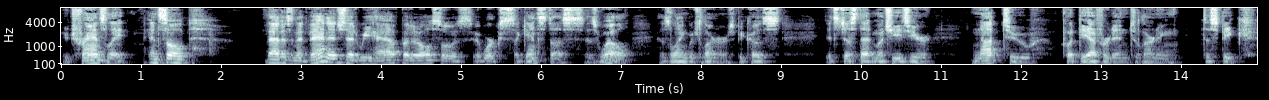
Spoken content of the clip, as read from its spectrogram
you translate. And so that is an advantage that we have, but it also is, it works against us as well as language learners because it's just that much easier not to put the effort into learning to speak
